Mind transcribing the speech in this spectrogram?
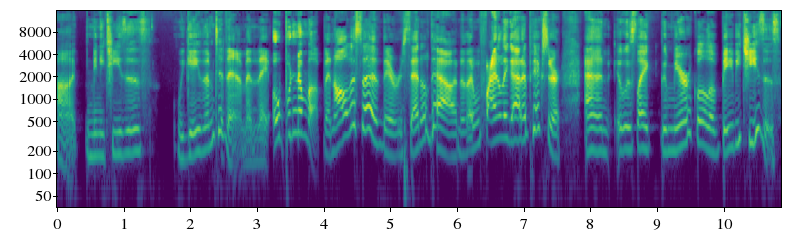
uh, mini cheeses. We gave them to them and they opened them up and all of a sudden they were settled down and then we finally got a picture and it was like the miracle of baby cheeses.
